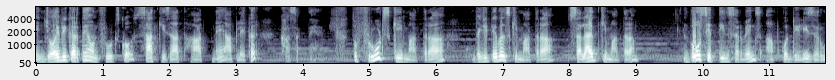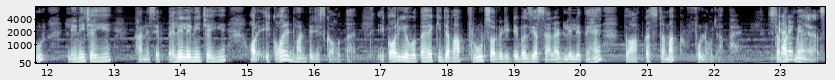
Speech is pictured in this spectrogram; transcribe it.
इंजॉय भी करते हैं, उन फ्रूट्स को साथ की साथ हाथ में आप लेकर खा सकते हैं। तो फ्रूट्स की मात्रा वेजिटेबल्स की मात्रा सलाद की मात्रा दो से तीन सर्विंग्स आपको डेली ज़रूर लेनी चाहिए खाने से पहले लेनी चाहिए। और एक और एडवांटेज इसका होता है। एक और ये होता है कि जब आप फ्रूट्स और वेजिटेबल्स या सैलड ले लेते हैं तो आपका स्टमक फुल हो जाता है। स्टमक में yes.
